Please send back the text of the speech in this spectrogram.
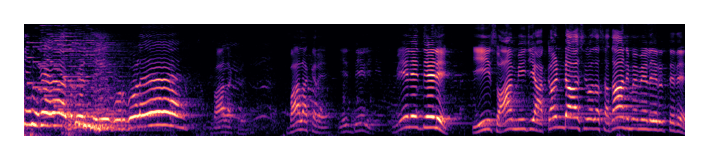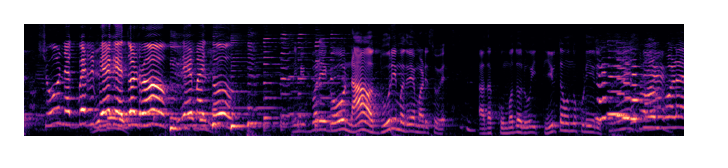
ನಿಮ್ಗೆ ಅಡ್ಬೇಕು ಗುರುಗಳೇ. ಬಾಲಕರೇ ಬಾಲಕರೇ ಎದ್ದೇಳಿ ಮೇಲೆ ಎದ್ದೇಳಿ ಈ ಸ್ವಾಮೀಜಿ ಅಖಂಡ ಆಶೀರ್ವಾದ ಸದಾ ನಿಮ್ಮ ಮೇಲೆ ಇರುತ್ತದೆ. ಶೂ ನಗ್ಬೇಡ್ರಿ ಬೇಗ ಎದ್ದೊಳ್ರು. ಏಮಾಯ್ತು ನಿಮ್ಮಿಬ್ಬರಿಗೂ ನಾ ಅದ್ದೂರಿ ಮದುವೆ ಮಾಡಿಸುವೆ. ಅದಕ್ಕೂ ಮೊದಲು ಈ ತೀರ್ಥವನ್ನು ಕುಡಿಯಿರಿ. ಸ್ವಾಮಿಗಳೇ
